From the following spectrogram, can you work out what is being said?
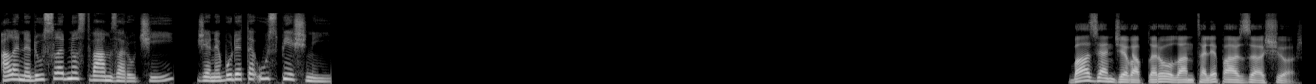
Ale nedůslednost vám zaručí, že nebudete úspěšný. Bazen cevaplara olan talep arzı aşıyor.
